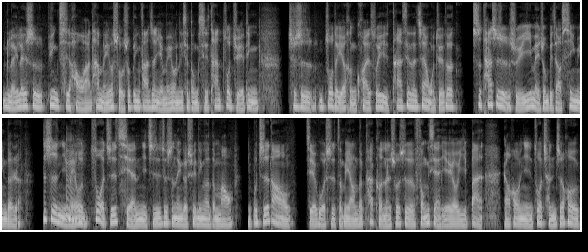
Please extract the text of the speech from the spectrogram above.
雷雷是运气好啊，他没有手术并发症，也没有那些东西，他做决定就是做的也很快，所以他现在这样，我觉得是他是属于医美中比较幸运的人。但是你没有做之前，你其实就是那个薛定谔的猫，你不知道结果是怎么样的，它可能说是风险也有一半，然后你做成之后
